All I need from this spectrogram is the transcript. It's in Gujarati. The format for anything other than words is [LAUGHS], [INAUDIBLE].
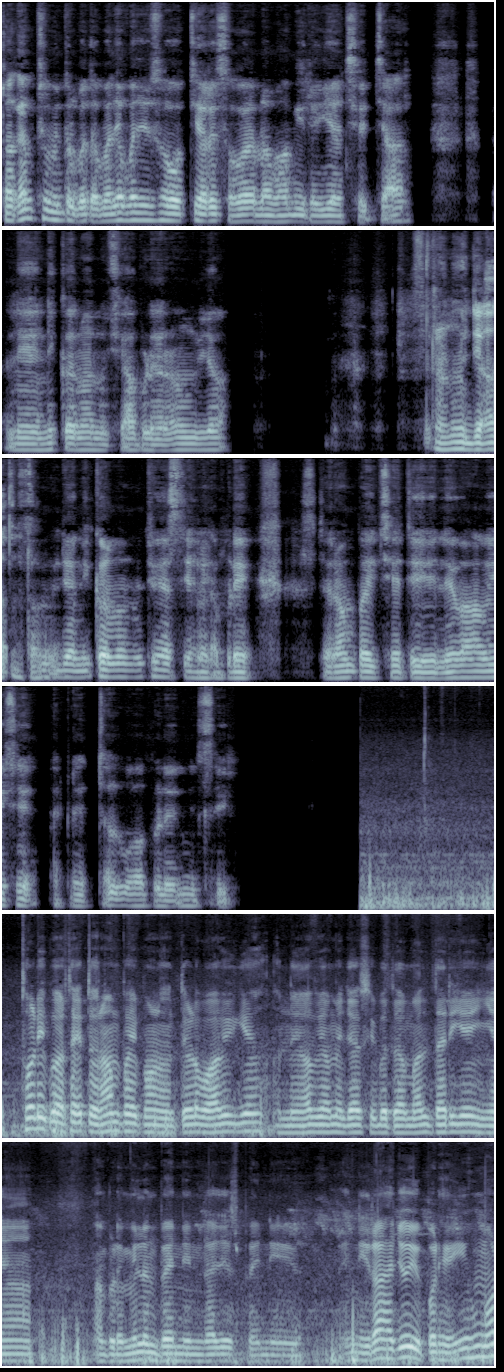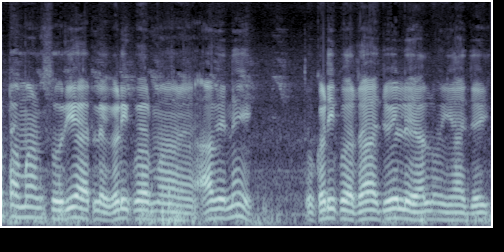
તો કેમ છો મિત્રો? બધા મજા મજા છો? અત્યારે સવારના વાગી રહ્યા છે ચાર અને નીકળવાનું છે આપણે રણુજા. રણુજા રણુજા નીકળવાનું છે. અત્યારે આપણે રામભાઈ છે તે લેવા આવે છે. એટલે ચાલો આપણે નીકળી થોડીક વાર થઈ તો રામભાઈ પણ તેડવા આવી ગયા અને હવે અમે જાસી બધા માલધારીએ અહીંયા આપણે મિલનભાઈની રાજેશભાઈની એની રાહ જોવી પડે. એ હું મોટા માણસો રહ્યા એટલે ઘડીક વારમાં આવે નહીં. તો ઘડીક વાર રાહ જોઈ લે હાલો અહીંયા જઈ.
